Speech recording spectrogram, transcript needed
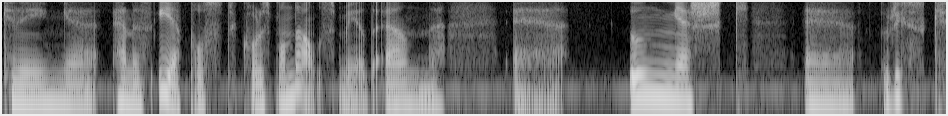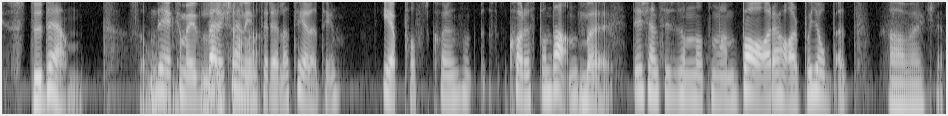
kring eh, hennes e-postkorrespondens med en eh, ungersk eh, rysk student. det kan man ju verkligen känna. inte relatera till e-postkorrespondens. Det känns ju som något som man bara har på jobbet. Ja, verkligen.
